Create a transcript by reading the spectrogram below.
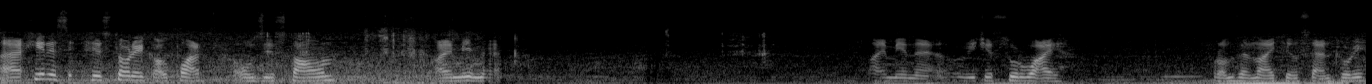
Uh, here is historical part of this town. I mean, I mean, uh, which is survived from the 19th century.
